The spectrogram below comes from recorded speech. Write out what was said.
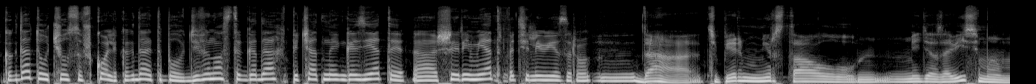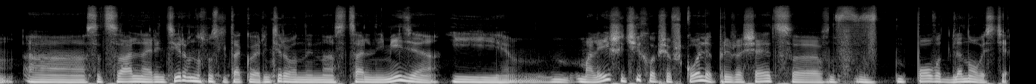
Когда ты учился в школе? Когда это было? В 90-х годах печатные газеты, э, шеремет по телевизору. Да, теперь мир стал медиазависимым, а социально ориентированным, ну, в смысле такой, ориентированный на социальные медиа, и малейший чих вообще в школе превращается в, в повод для новости.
